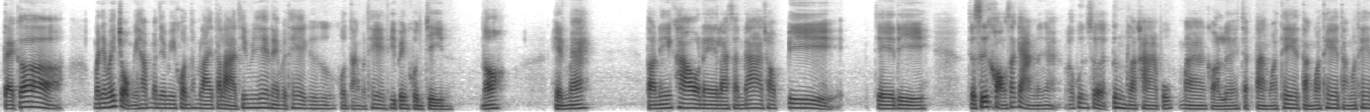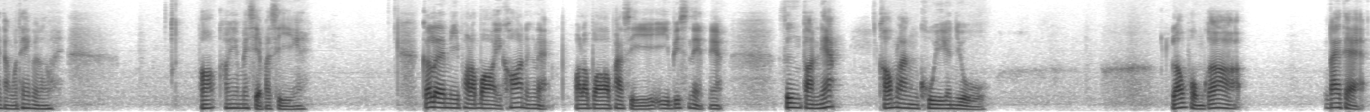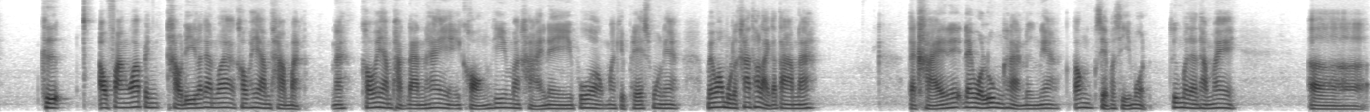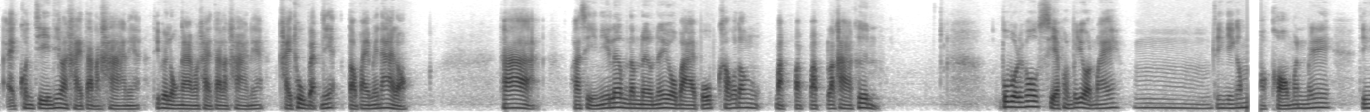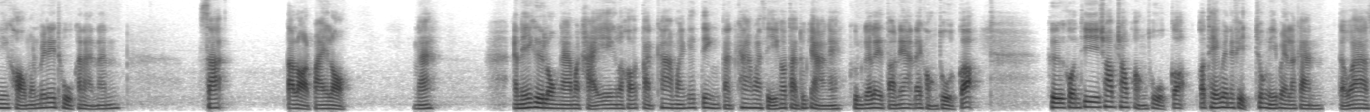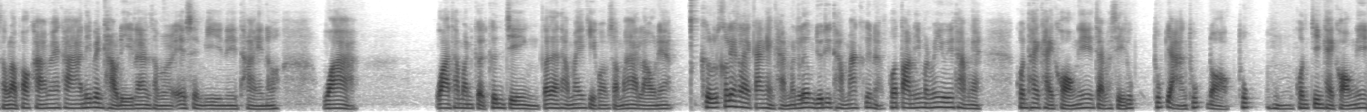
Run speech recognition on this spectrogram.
แต่ก็มันยังไม่จบครับ มันจะมีคนทำลายตลาดที่ไม่ใช่ในประเทศคือคนต่างประเทศที่เป็นคนจีนเนาะเห็นไหมตอนนี้เข้าใน Lazada s h o p e e JD จะซื้อของสักอย่างหนึ่งอะแล้วคุณเสิร์ชตึ้งราคาปุ๊บมาก่อนเลยจากต่างประเทศต่างประเทศต่างประเทศต่างประเทศไปเลย เพราะเขายังไม่เสียภาษีไง ก็เลยมีพรบอีกข้อหนึ่งแหละ พรบภาษี e-business เนี่ย ซึ่งตอนเนี้ยเขากำลังคุยกันอยู่ แล้วผมก็ได้แต่คือเอาฟังว่าเป็นข่าวดีแล้วกันว่าเขาพยายามทำอะนะเขาพยายามผลักดันให้ของที่มาขายในพวก Marketplace พวกเนี้ยไม่ว่ามูลค่าเท่าไหร่ก็ตามนะ แต่ขายได้วอลลุ่มขนาดหนึ่งเนี่ย ต้องเสียภาษีหมด ซึ่งมันจะทำให้เอ่อคนจีนที่มาขายตามราคาเนี่ยที่ไปโรงงานมาขายตามราคาเนี่ยขายถูกแบบนี้ต่อไปไม่ได้หรอก ถ้าภาษีนี้เริ่มดำเนินนโยบายปุ๊บเขาก็ต้องปรับปรับปรับราคาขึ้น ผู้บริโภคเสียผลประโยชน์ไหมจริงๆก็ของมันไม่ได้จริงๆของมันไม่ได้ถูกขนาดนั้นซะตลอดไปหรอกนะ อันนี้คือโรงงานมาขายเองแล้วเขาตัดค่า marketing ตัดค่าภาษีเขาตัดทุกอย่างไง คุณก็เลยตอนนี้ได้ของถูกก็ คือคนที่ชอบชอบของถูกก็ก็ take benefit ช่วงนี้ไปละกัน แต่ว่าสำหรับพ่อค้าแม่ค้าอันนี้เป็นข่าวดีแล้วสำหรับ SME ในไทยเนาะว่าว่าถ้ามันเกิดขึ้นจริง ก็จะทำให้ขีดความสามารถเราเนี่ยคือเขาเรียกอะไรการแข่งขันมันเริ่มยุติธรรมมากขึ้นอะเพราะตอนนี้มันไม่ยุติธรรมไงคนไทยขายของนี่จ่ายภาษีทุกทุกอย่างทุกดอกทุกคนจีนขายของนี่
